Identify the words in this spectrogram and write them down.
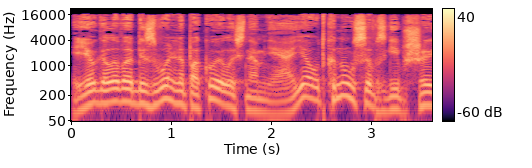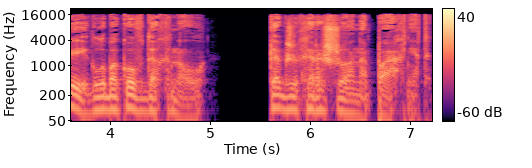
Ее голова безвольно покоилась на мне, а я уткнулся в сгиб шеи и глубоко вдохнул. Как же хорошо она пахнет.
